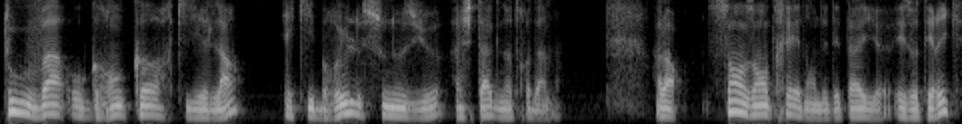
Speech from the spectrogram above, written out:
Tout va au grand corps qui est là et qui brûle sous nos yeux. Hashtag Notre-Dame. Alors, sans entrer dans des détails euh, ésotériques,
